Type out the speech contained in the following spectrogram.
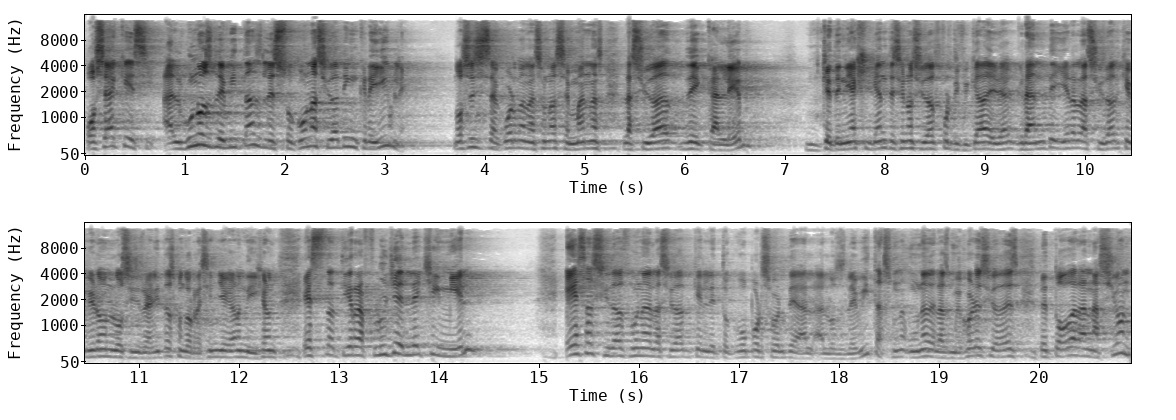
O sea que si a algunos levitas les tocó una ciudad increíble. No sé si se acuerdan hace unas semanas la ciudad de Caleb, que tenía gigantes y una ciudad fortificada, era grande y era la ciudad que vieron los israelitas cuando recién llegaron y dijeron, esta tierra fluye leche y miel. Esa ciudad fue una de las ciudades que le tocó por suerte a, los levitas, una, de las mejores ciudades de toda la nación.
